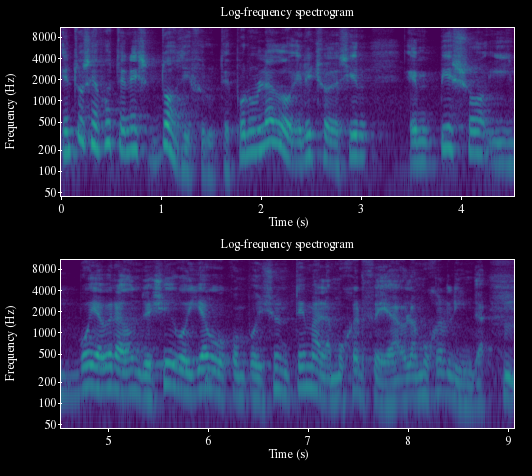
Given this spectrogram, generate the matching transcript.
Entonces vos tenés dos disfrutes. Por un lado, el hecho de decir, empiezo y voy a ver a dónde llego y hago composición tema la mujer fea o la mujer linda. Mm.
